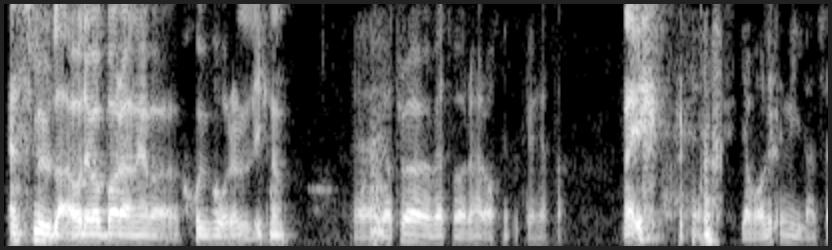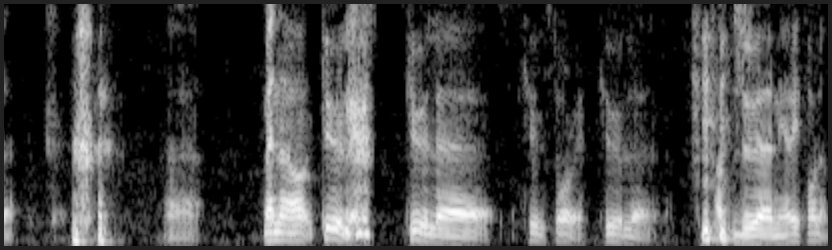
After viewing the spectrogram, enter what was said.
En smula, och det var bara när jag var sju år eller liknande. eh, jag tror jag vet vad det här avsnittet ska heta. Nej. jag var lite Milan-kär. Eh, Men ja, kul. Kul, eh, kul story. Kul eh, att du är nere i Italien.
